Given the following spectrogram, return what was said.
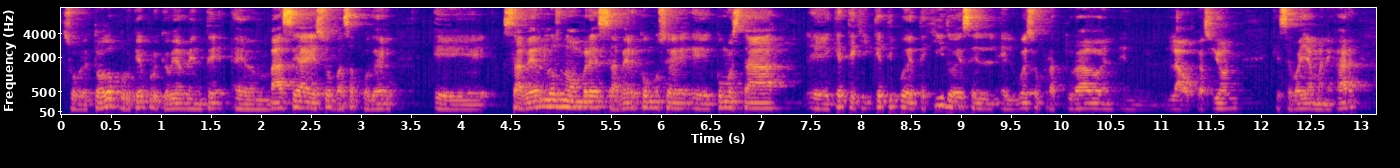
Sobre todo, ¿por qué? Porque obviamente en base a eso vas a poder eh, saber los nombres, saber cómo, se, eh, cómo está, qué, qué, tipo de tejido es el, hueso fracturado en, en la ocasión que se vaya a manejar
